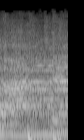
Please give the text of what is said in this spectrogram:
I can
